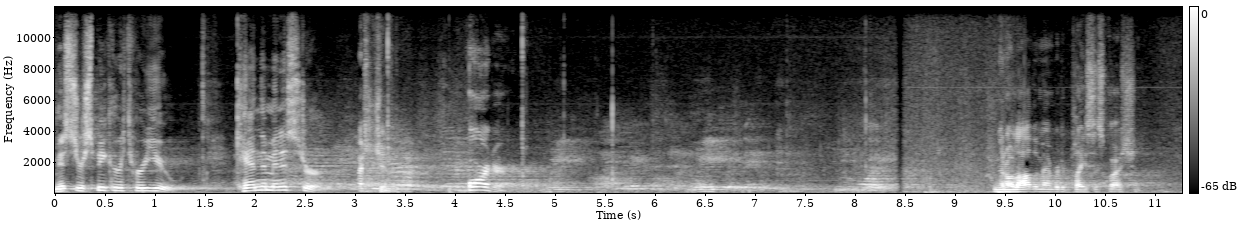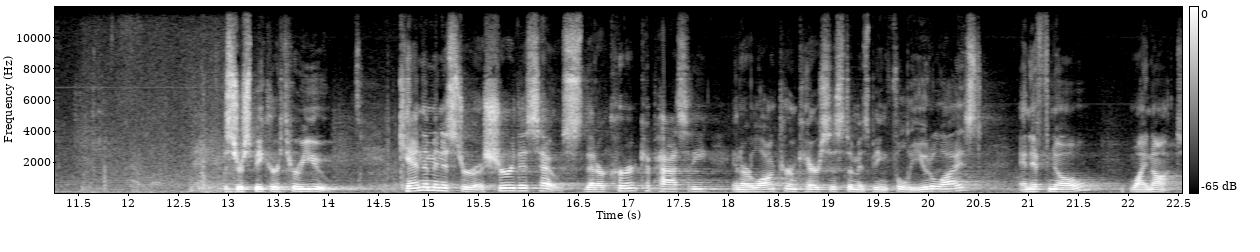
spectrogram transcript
Mr. Speaker, through you, can the minister Question. Order. I'm going to allow the member to place his question. Mr. Speaker, through you, can the minister assure this House that our current capacity in our long-term care system is being fully utilized? And if no, why not?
